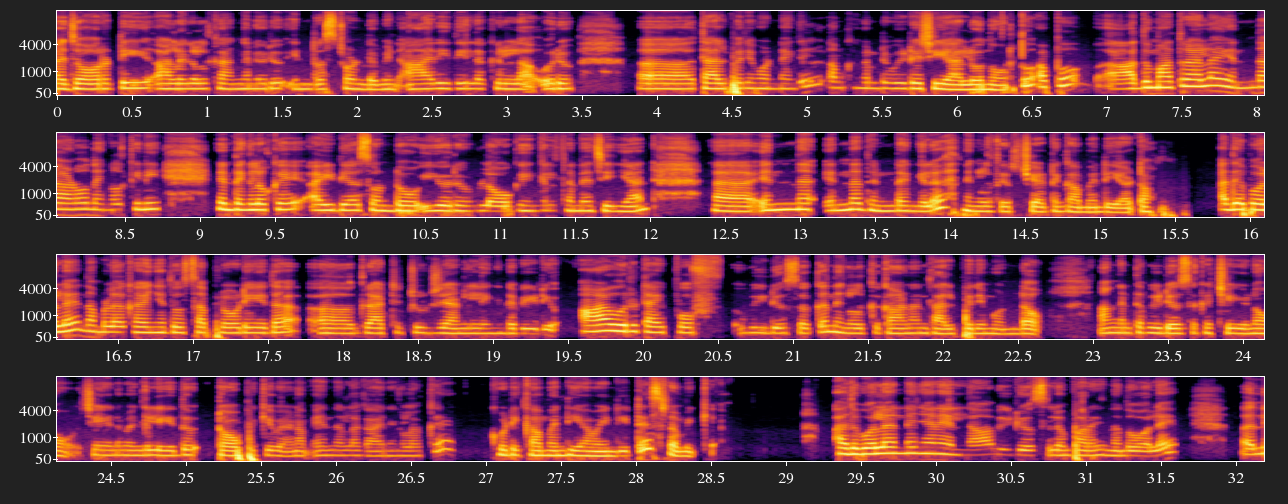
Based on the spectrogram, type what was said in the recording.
മെജോറിറ്റി ആളുകൾക്ക് അങ്ങനെ ഒരു ഇൻട്രസ്റ്റ് ഉണ്ട്. മീൻ ആ രീതിയിലൊക്കെ ഉള്ള ഒരു താല്പര്യമുണ്ടെങ്കിൽ നമുക്ക് അങ്ങനെ ഒരു വീഡിയോ ചെയ്യാമല്ലോ എന്ന് ഓർത്തു. അപ്പോൾ അതുമാത്രമല്ല എന്താണോ നിങ്ങൾക്കിനി എന്തെങ്കിലുമൊക്കെ ഐഡിയാസ് ഉണ്ടോ ഈ ഒരു വ്ലോഗിങ്ങിൽ തന്നെ ചെയ്യാൻ? എന്ന് എന്നതുണ്ടെങ്കിൽ നിങ്ങൾ തീർച്ചയായിട്ടും കമന്റ് ചെയ്യാം കേട്ടോ അതേപോലെ നമ്മൾ കഴിഞ്ഞ ദിവസം അപ്ലോഡ് ചെയ്ത ഗ്രാറ്റിറ്റ്യൂഡ് ജേർണലിങ്ങിന്റെ വീഡിയോ ആ ഒരു ടൈപ്പ് ഓഫ് വീഡിയോസൊക്കെ നിങ്ങൾക്ക് കാണാൻ താല്പര്യമുണ്ടോ? അങ്ങനത്തെ വീഡിയോസൊക്കെ ചെയ്യണോ? ചെയ്യണമെങ്കിൽ ഏത് ടോപ്പിക്ക് വേണം? എന്നുള്ള കാര്യങ്ങളൊക്കെ കൂടി കമന്റ് ചെയ്യാൻ വേണ്ടിയിട്ട് ശ്രമിക്കുക. അതുപോലെ തന്നെ ഞാൻ എല്ലാ വീഡിയോസിലും പറയുന്നത് പോലെ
